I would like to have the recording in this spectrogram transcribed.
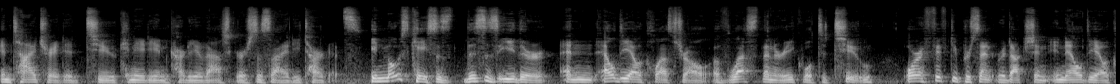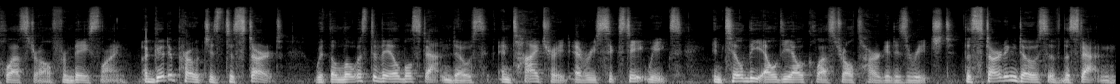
and titrated to Canadian Cardiovascular Society targets. In most cases, this is either an LDL cholesterol of less than or equal to 2 or a 50% reduction in LDL cholesterol from baseline. A good approach is to start with the lowest available statin dose and titrate every 6 to 8 weeks until the LDL cholesterol target is reached. The starting dose of the statin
